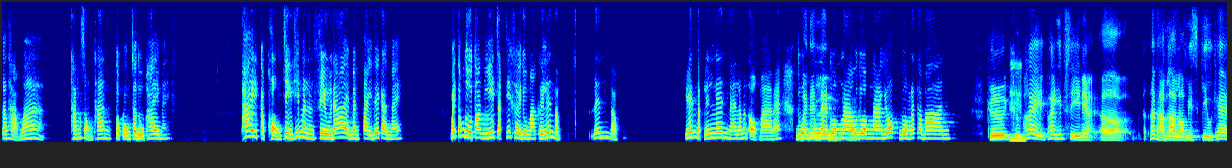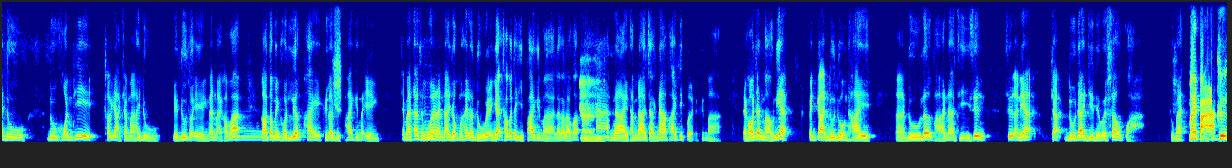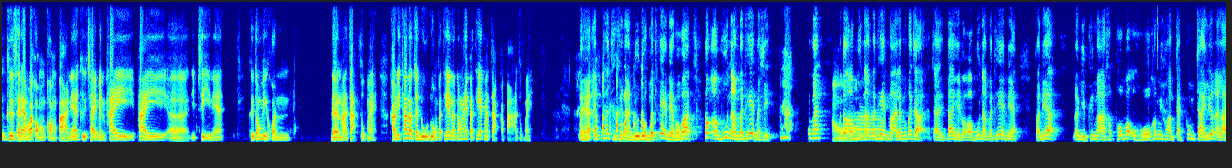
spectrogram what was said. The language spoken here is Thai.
จะถามว่าทั้งสองท่านตกลงจะดูไพ่ไหมไพ่กับของจริงที่มันฟิลได้มันไปด้วยกันไหมไม่ต้องดูตอนนี้จากที่เคยดูมาเคยเล่นแบบเล่นแบบ เล่นแบบเล่นๆไหมแล้วมันออกมาไหมดวงไม่ได้เมืเล่องนดวงเราดวงนายก ดวงรัฐบาล คือคือมไพ่ไพ่ยิปซีเนี่ยเอ่อถ้าถ้าถามเราเรามีสกิลแค่ดู ดูคนที่เขาอยากจะมาให้ดูห รือดูตัวเอง นั่นหมายความว่าอืมเราต้องเป็นคนเลือกไพ่คือเราหยิบไพ่ขึ้นมาเองใช่ไหมถ้าสมมติว่าอืมนายกมาให้เราดูอย่างเงี้ยเขาก็จะหยิบไพ่ขึ้นมา แล้วก็เราก็อ่าอ่าทำนายทำนายจากหน้าไพ่ที่เปิดขึ้นมา แต่ของอาจารย์เหมาเนี่ยเป็นการดูดวงไทยอ่าดูเลิกผานาที ซึ่งซึ่งอันเนี้ยจะดูได้ universal กว่าถูกไหมไม่ป๋าคือคือแสดงว่าของของป๋าเนี่ยคือใช้เป็นไพ่ไพ่เอ่อยิปซีเนี่ย คือต้องมีคน เดินมาจับถูกไหมคราวนี้ถ้าเราจะดูดวงประเทศเราต้องให้ประเทศมาจับกับป๋าถูกไหมแหมไอ้ถ้าถึงขนาดดูดวงประเทศเนี่ยผมว่าต้องเอาผู้นำประเทศมาสิใช่ไหมมันต้องเอาผู้นำประเทศมาแล้วมันก็จะจะได้เห็นว่าอ๋อผู้นำประเทศเนี่ย ตอนเนี้ยเราหยิบขึ้นมาเขาพบว่าโอ้โหเขามีความกัดกุ้มใจเรื่องอะไร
